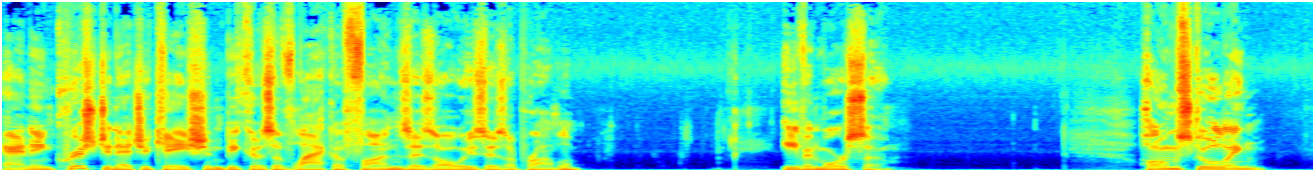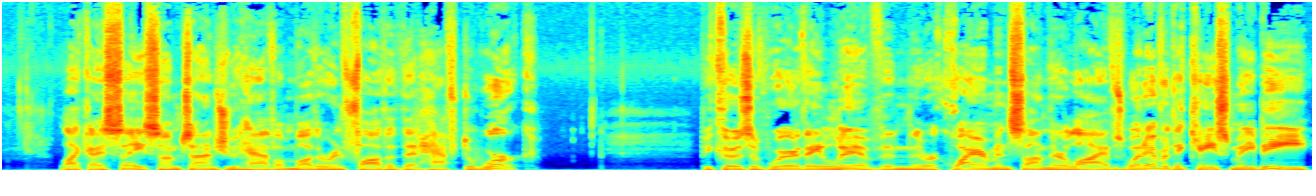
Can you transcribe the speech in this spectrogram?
And in Christian education, because of lack of funds, as always is a problem, even more so. Homeschooling, like I say, sometimes you have a mother and father that have to work because of where they live and the requirements on their lives, whatever the case may be.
